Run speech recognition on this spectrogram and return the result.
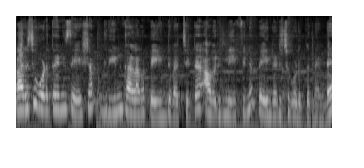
വരച്ചു കൊടുത്തതിന് ശേഷം ഗ്രീൻ കളർ പെയിന്റ് വെച്ചിട്ട് ആ ഒരു ലീഫിനും പെയിന്റ് അടിച്ചു കൊടുക്കുന്നുണ്ട്.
